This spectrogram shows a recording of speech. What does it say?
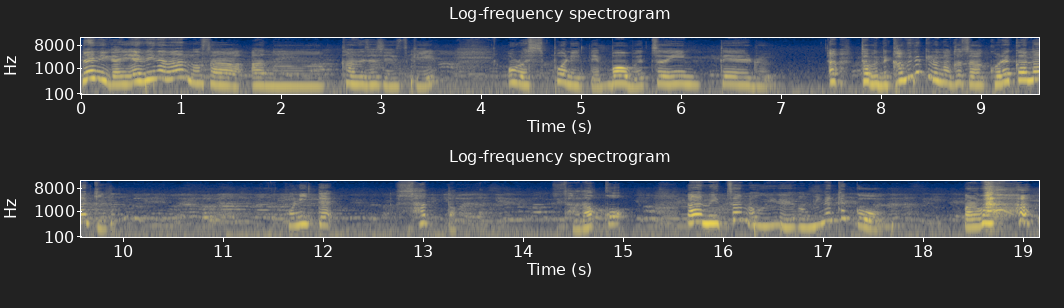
何がいい？えみんな何のさあのー、カフェ写真好き？おろしポニテボブツインテール。あ多分ね髪の毛の長さはこれかなきっと。ポニテサッタサダコ。あ三つ編み。いいね。あみんな結構バラバラ。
